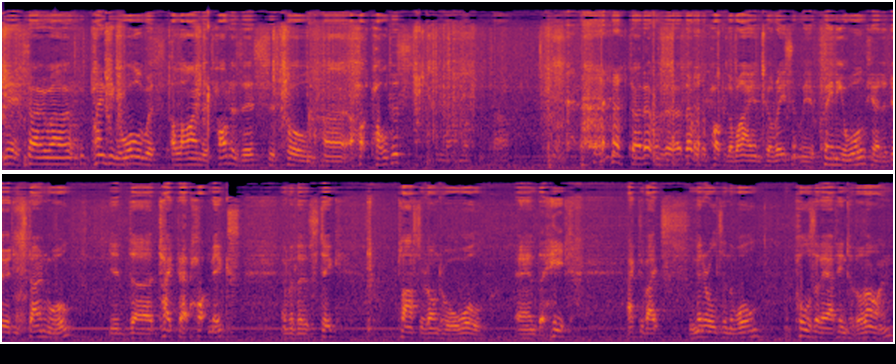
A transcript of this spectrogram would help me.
Yeah, so uh, painting the wall with a lime as hot as this is called uh, a hot poultice. so that was a that was a popular way until recently of cleaning a wall. If you had a dirty stone wall, you'd uh, take that hot mix and with a stick plaster it onto a wall, and the heat activates the minerals in the wall, and pulls it out into the lime,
